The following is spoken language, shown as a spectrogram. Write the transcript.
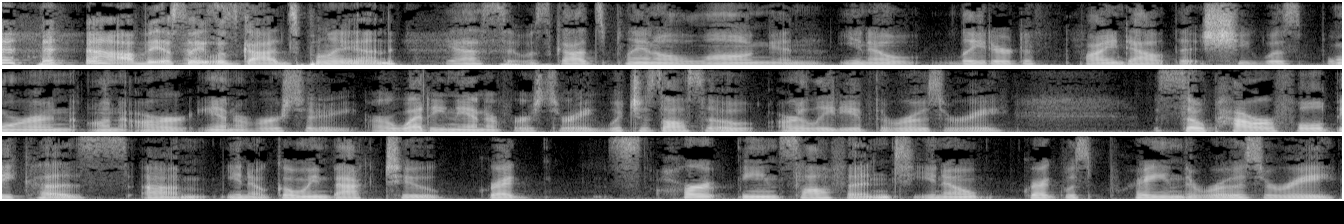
Obviously, it was God's plan. Yes, it was God's plan all along. And, you know, later to find out that she was born on our anniversary, our wedding anniversary, which is also Our Lady of the Rosary. So powerful because, um, you know, going back to Greg's heart being softened, you know, Greg was praying the rosary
